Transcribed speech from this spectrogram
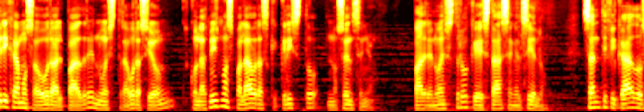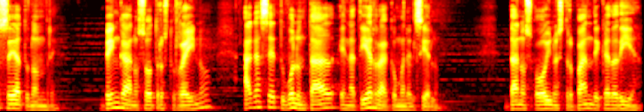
Dirijamos ahora al Padre nuestra oración con las mismas palabras que Cristo nos enseñó. Padre nuestro que estás en el cielo, santificado sea tu nombre. Venga a nosotros tu reino, hágase tu voluntad en la tierra como en el cielo. Danos hoy nuestro pan de cada día.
